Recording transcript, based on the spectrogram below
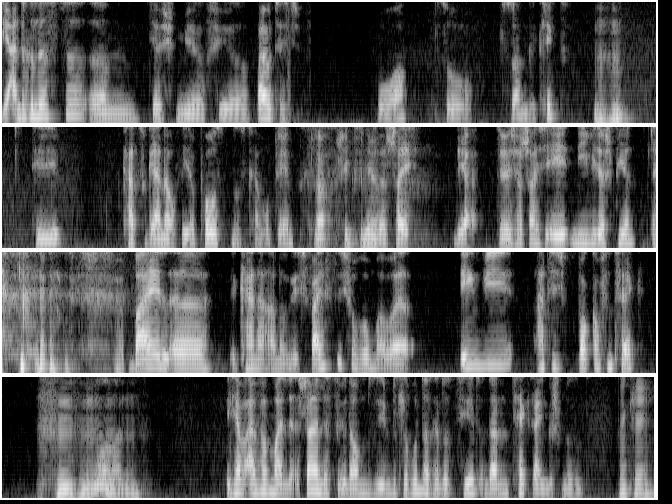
die andere Liste, ähm, die habe ich mir für Biotech War so zusammengeklickt. Mhm. Die kannst du gerne auch wieder posten, ist kein Problem. Klar, schickst du mir. wahrscheinlich, ja, die werde ich wahrscheinlich eh nie wieder spielen. Weil, äh, keine Ahnung, ich weiß nicht warum, aber irgendwie hatte ich Bock auf einen Tag. Mhm. Und ich habe einfach meine Standardliste genommen, sie ein bisschen runter reduziert und dann einen Tag reingeschmissen. Okay.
